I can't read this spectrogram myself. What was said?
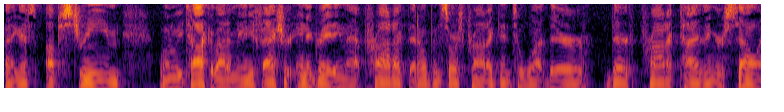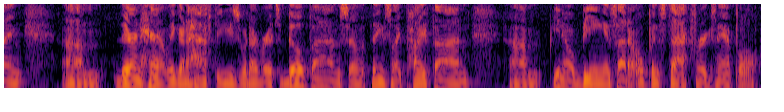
I guess, upstream when we talk about a manufacturer integrating that product, that open source product, into what they're they're productizing or selling. Um, they're inherently going to have to use whatever it's built on. So things like Python, um, you know, being inside of OpenStack, for example,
